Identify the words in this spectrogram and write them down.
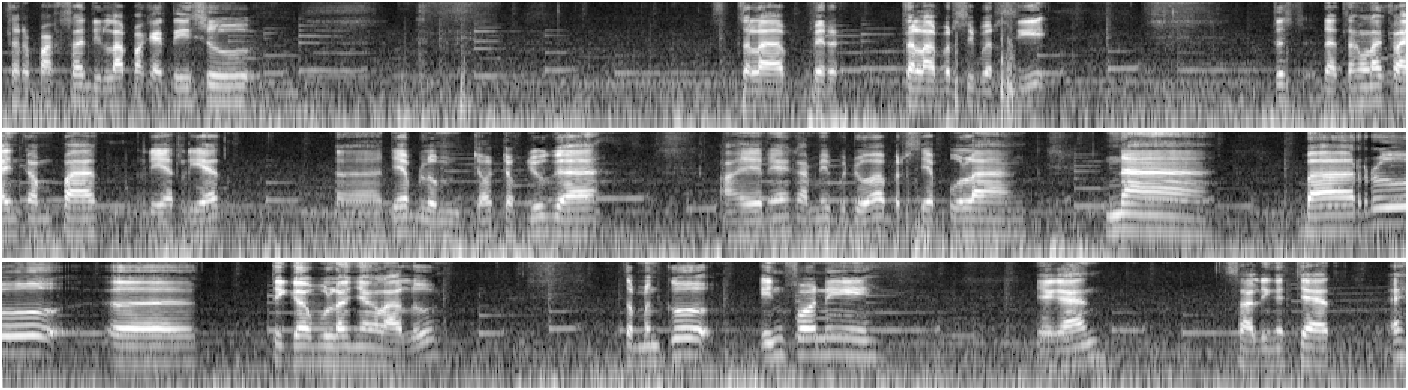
Terpaksa dilap pakai tisu. Setelah ber, setelah bersih-bersih. Terus datanglah klien keempat lihat-lihat uh, dia belum cocok juga. Akhirnya kami berdua bersiap pulang. Nah baru uh, tiga bulan yang lalu temenku info nih ya kan? Saling ngechat eh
